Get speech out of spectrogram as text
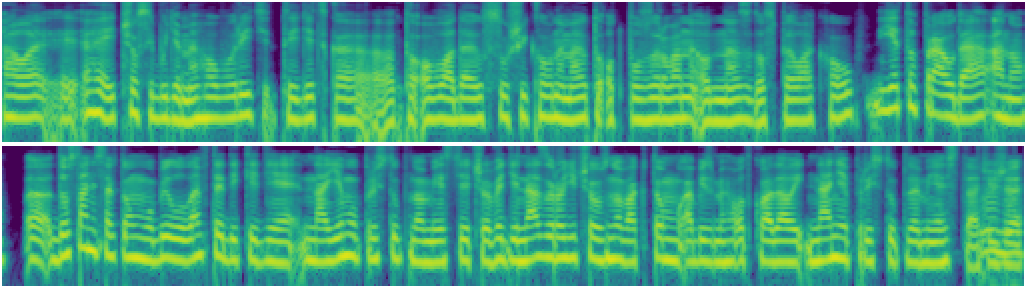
ale e, hej, čo si budeme hovoriť, tie decka to ovládajú, sú šikovné, majú to odpozorované od nás, dospelákov. Je to pravda, áno. E, dostane sa k tomu mobilu len vtedy, keď je na jemu prístupnom mieste, čo vedie nás rodičov znova k tomu, aby sme ho odkladali na neprístupné miesta. Uh-huh. Čiže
